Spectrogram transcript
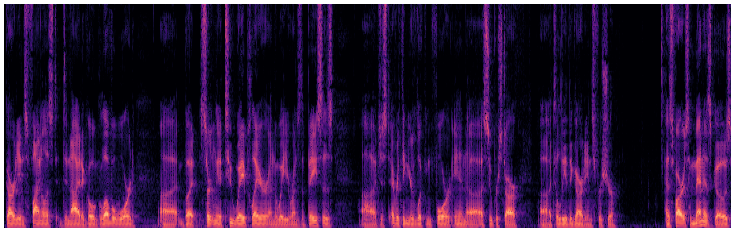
Guardians finalist denied a Gold Glove award uh, but certainly a two way player and the way he runs the bases. Uh, just everything you're looking for in a, a superstar uh, to lead the Guardians for sure. As far as Gimenez goes,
